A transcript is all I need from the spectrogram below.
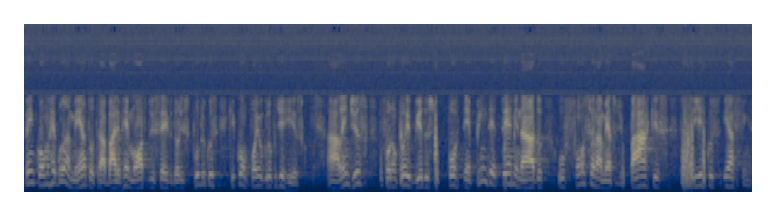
bem como regulamenta o trabalho remoto dos servidores públicos que compõem o grupo de risco. Além disso, foram proibidos por tempo indeterminado o funcionamento de parques, circos e afins.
